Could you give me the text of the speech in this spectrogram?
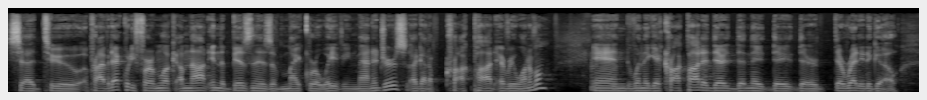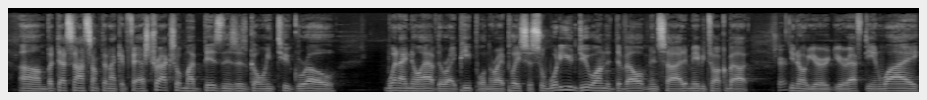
said to a private equity firm, "Look, I'm not in the business of microwaving managers. I got a crock pot every one of them, and when they get crock potted, they're then they they they're they're ready to go. Um, but that's not something I can fast track. So my business is going to grow when I know I have the right people in the right places. So what do you do on the development side? And maybe talk about, sure. you know, your your FDNY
